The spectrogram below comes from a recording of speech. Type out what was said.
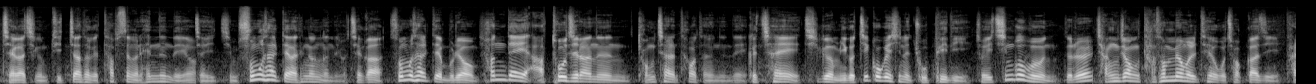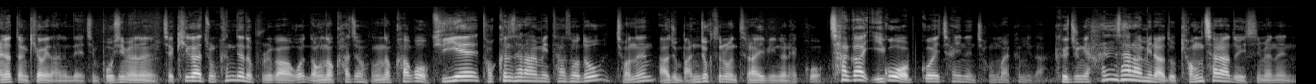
제가 지금 뒷좌석에 탑승을 했는데요. 저희 지금 20살 때가 생각나네요. 제가 20살 때 무려 현대 아토즈라는 경차를 타고 다녔는데 그 차에 지금 이거 찍고 계시는 조PD 저희 친구분들을 장정 다섯 명을 태우고 저까지 다녔던 기억이 나는데 지금 보시면은 제 키가 좀 큰데도 불구하고 넉넉하죠? 넉넉하고 뒤에 더 큰 사람이 타서도 저는 아주 만족스러운 드라이빙을 했고 차가 이고 없고의 차이는 정말 큽니다. 그 중에 한 사람이라도 경차라도 있으면은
